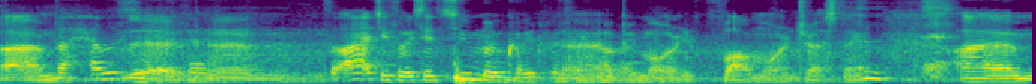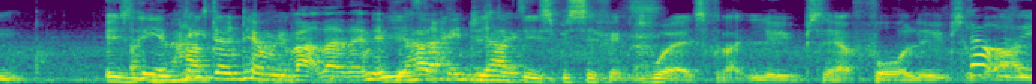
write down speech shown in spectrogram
Um, the hell is uh, pseudocode? So I actually thought you said sumo code for a uh, that'd be more far more interesting. um, is Oh yeah, you please have don't tell me about that then. If you it's that have, interesting. you have these specific words for like loops, yeah, for loops, that was it.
